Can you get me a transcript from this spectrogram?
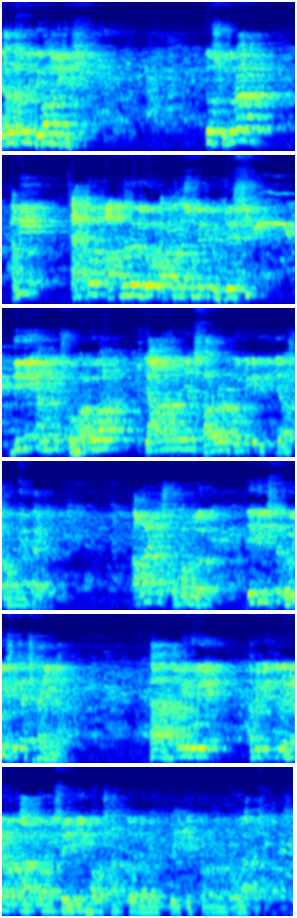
যাদের সঙ্গে দেওয়াল লিখেছি। তো সুতরাং আমি একদম আপনাদের লোক আপনাদের সঙ্গে থেকে উঠে এসেছি। দিদি, আমি খুব সৌভাগ্যবান যে আমার মতো যেন সাধারণ কর্মীকে দিদি জেলা সভাপতির দায়িত্ব আমার একটা স্বভাব হলো যে জিনিসটা ধরি সেটা ছাড়ি না। হ্যাঁ আমি বলি, আমি বিদ্রোহী ক্লান্ত, আমি সেই দিন হব শান্ত যবে উৎপীড়িত চন্দন রোল, আকাশে বাতাসে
